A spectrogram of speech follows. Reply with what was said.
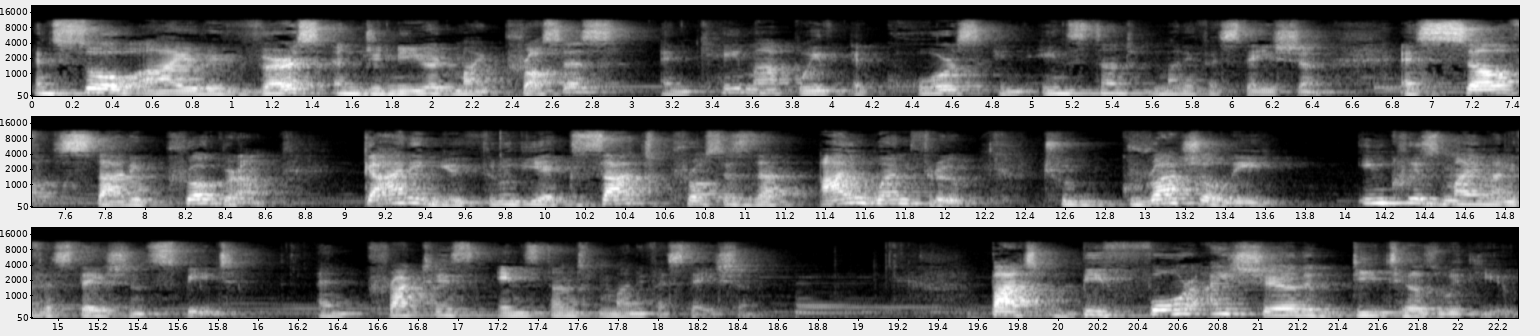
And so I reverse engineered my process and came up with a course in instant manifestation, a self study program guiding you through the exact process that I went through to gradually increase my manifestation speed and practice instant manifestation. But before I share the details with you,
